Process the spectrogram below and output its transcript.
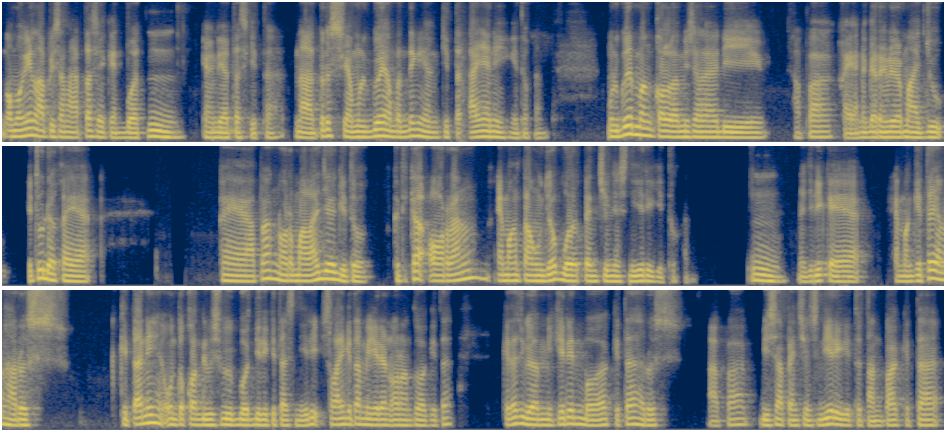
ngomongin lapisan atas ya kan buat hmm. yang di atas kita nah terus yang menurut gue yang penting yang kita tanya nih gitu kan menurut gue emang kalau misalnya di apa kayak negara-negara maju itu udah kayak kayak apa normal aja gitu ketika orang emang tanggung jawab buat pensiunnya sendiri gitu kan hmm. nah jadi kayak emang kita yang harus kita nih untuk kontribusi buat diri kita sendiri selain kita mikirin orang tua kita kita juga mikirin bahwa kita harus apa bisa pensiun sendiri gitu tanpa kita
